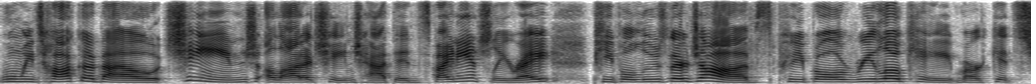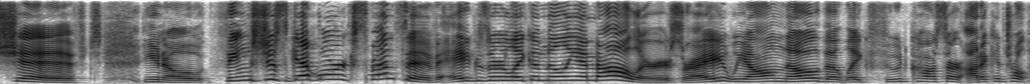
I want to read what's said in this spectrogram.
when we talk about change, a lot of change happens financially, right? People lose their jobs, people relocate, markets shift. You know, things just get more expensive. Eggs are like a million dollars, right? We all know that like food costs are out of control.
